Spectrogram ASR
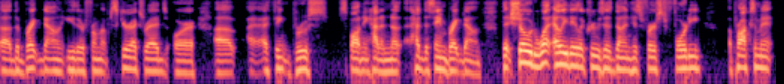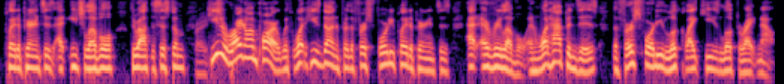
uh, the breakdown either from Obscure X Reds or uh, I, I think Bruce Spalding had another had the same breakdown that showed what Elly De La Cruz has done his first 40 approximate plate appearances at each level throughout the system. Right. He's right on par with what he's done for the first 40 plate appearances at every level. And what happens is the first 40 look like he's looked right now.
